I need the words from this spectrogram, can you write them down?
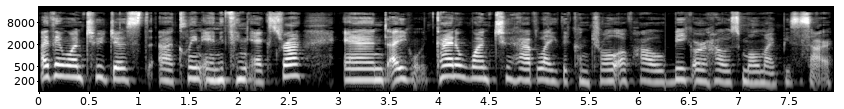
I didn't want to just uh, clean anything extra. And I kind of want to have like the control of how big or how small my pieces are.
